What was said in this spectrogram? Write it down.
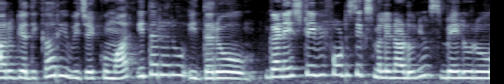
ಆರೋಗ್ಯಾಧಿಕಾರಿ ವಿಜಯ್ ಕುಮಾರ್, ಇತರರು ಇದ್ದರು. Ganesh TV forty six, Malenadu news, Beluru.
